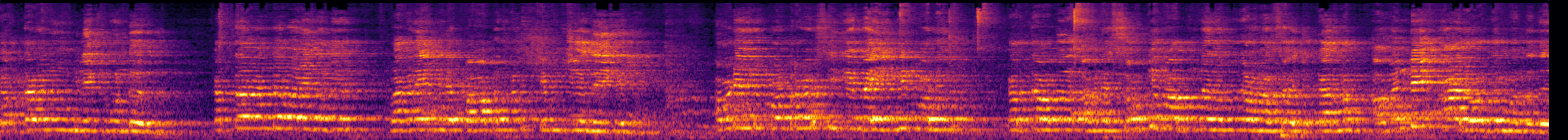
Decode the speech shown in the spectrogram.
കർത്താവിന് മുമ്പിലേക്ക് കൊണ്ടുവരുന്നു. കർത്താവ് എന്താ പറയുന്നത്? മകനെ പാപങ്ങൾ ക്ഷമിച്ചു തന്നിരിക്കുന്നു. അവിടെ ഒരു കോൺട്രവേഴ്സിക്കേണ്ട എങ്കിൽ പോലും കർത്താവ് അവനെ സൗഖ്യമാക്കുന്നത് നമുക്ക് കാണാൻ സാധിച്ചു. കാരണം അവന്റെ ആ രോഗം വന്നത്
